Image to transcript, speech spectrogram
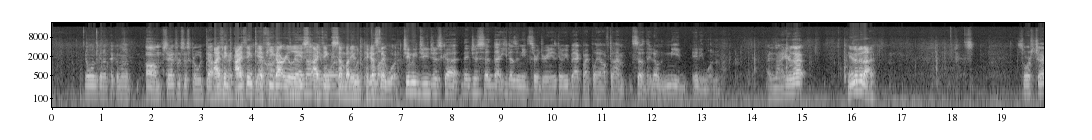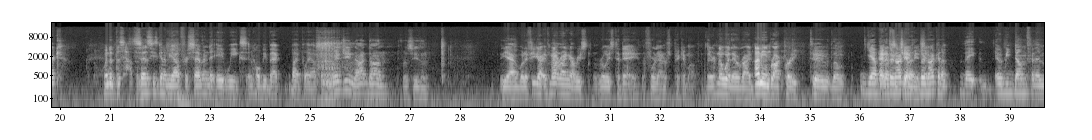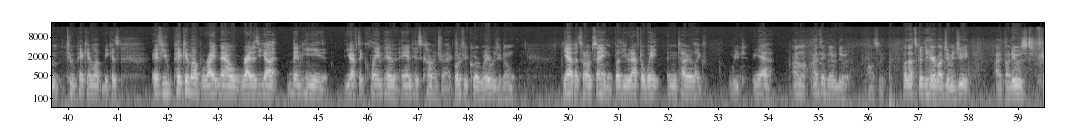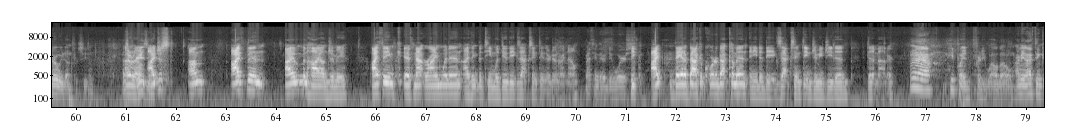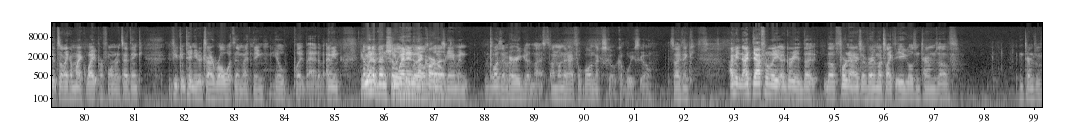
No one's gonna pick him up. Um, San Francisco would definitely. I think pick I think if he Ryan. got released, not I think anymore. somebody would pick him up. yes, him they up. would. Jimmy G just got. They just said that he doesn't need surgery and he's gonna be back by playoff time. So they don't need anyone. I did not hear that. Neither did I. Source check. When did this happen? Says he's gonna be out for seven to eight weeks and he'll be back by playoff time. Jimmy G not done for the season. Yeah, but if he got if Matt Ryan got re- released today, the 49ers pick him up. There's no way they would ride I mean, Brock Purdy to the Yeah, but NFC they're not gonna. They're not gonna. They. It would be dumb for them to pick him up because if you pick him up right now, right as he got, then he. You have to claim him and his contract. But if you cleared waivers, you don't. Yeah, that's what I'm saying. But you would have to wait an entire like. Week. Yeah, I don't know. I think they would do it, honestly. But that's good to hear about Jimmy G. I thought he was surely done for season. That's I don't crazy. know. I just I'm I've been I haven't been high on Jimmy. I think if Matt Ryan went in, I think the team would do the exact same thing they're doing right now. I think they would do worse. Be- I they had a backup quarterback come in and he did the exact same thing Jimmy G did. It didn't matter. Yeah, he played pretty well though. I mean, I think it's like a Mike White performance. I think if you continue to try to roll with him, I think he'll play bad. I mean, he I mean, went, eventually he went he into will, that Cardinals but- game and wasn't very good last on Monday Night Football in Mexico a couple weeks ago. So I think, I mean, I definitely agree that the 49ers are very much like the Eagles in terms of, in terms of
